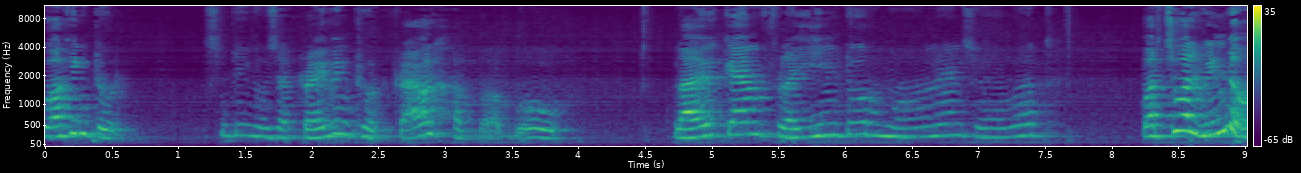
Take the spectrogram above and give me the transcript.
Walking tour. City user driving tour travel hub అబ్బో. Live cam flying tour moments virtual window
